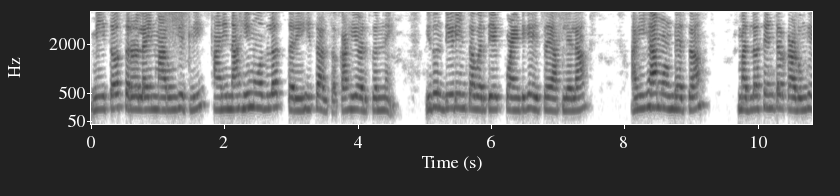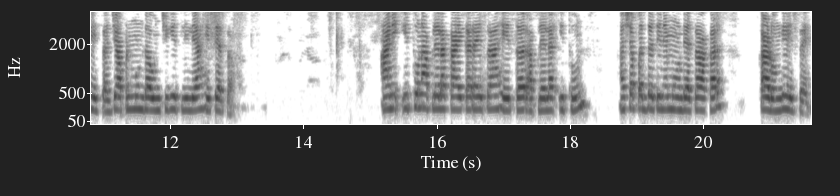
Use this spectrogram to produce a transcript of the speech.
मी इथं सरळ लाईन मारून घेतली आणि नाही मोजलं तरीही चालतं काही अडचण नाही. इथून दीड इंचावरती एक पॉइंट घ्यायचा आहे आपल्याला आणि ह्या मोंढ्याचा मधला सेंटर काढून घ्यायचा जे आपण मुंडा उंची घेतलेली आहे त्याचा. आणि इथून आपल्याला काय करायचं आहे तर आपल्याला इथून अशा पद्धतीने मोंढ्याचा आकार काढून घ्यायचा आहे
